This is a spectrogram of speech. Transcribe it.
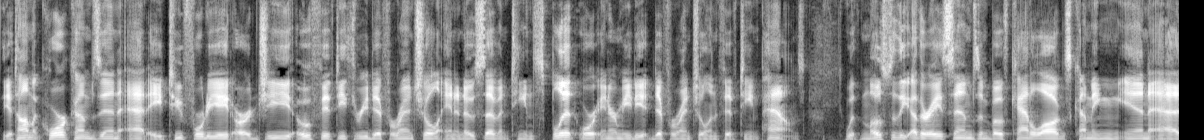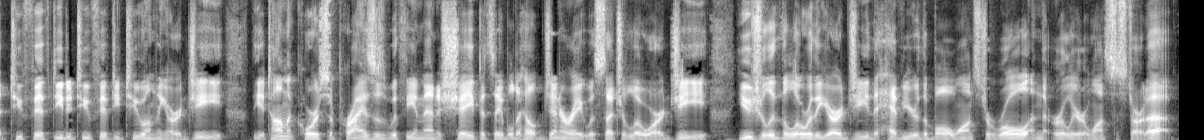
The atomic core comes in at a 248 RG, 053 differential, and an 017 split or intermediate differential in 15 pounds with most of the other ASIMs in both catalogs coming in at 250 to 252 on the RG, the Atomic Core surprises with the amount of shape it's able to help generate with such a low RG. Usually the lower the RG, the heavier the ball wants to roll and the earlier it wants to start up.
